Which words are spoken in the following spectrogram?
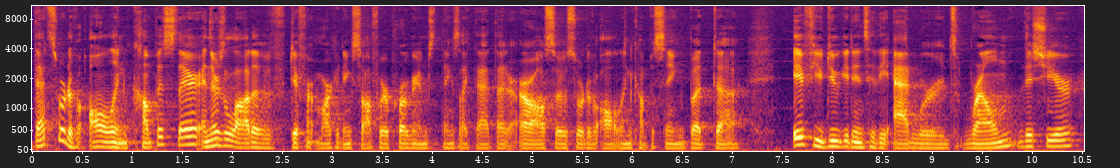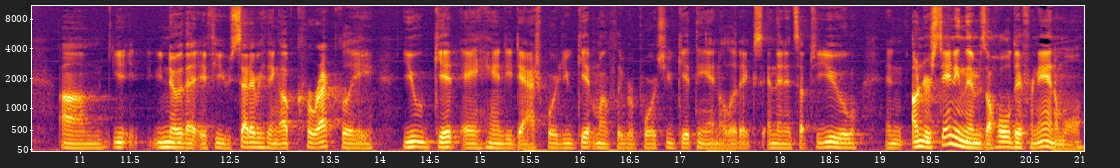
that's sort of all encompassed there. And there's a lot of different marketing software programs, things like that, that are also sort of all encompassing. But uh, if you do get into the AdWords realm this year, um, you, you know that if you set everything up correctly, you get a handy dashboard, you get monthly reports, you get the analytics, and then it's up to you. And understanding them is a whole different animal.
